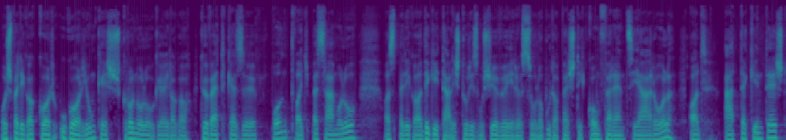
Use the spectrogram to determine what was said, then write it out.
Most pedig akkor ugorjunk, és kronológiailag a következő pont vagy beszámoló, az pedig a digitális turizmus jövőjéről szóló budapesti konferenciáról ad áttekintést,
